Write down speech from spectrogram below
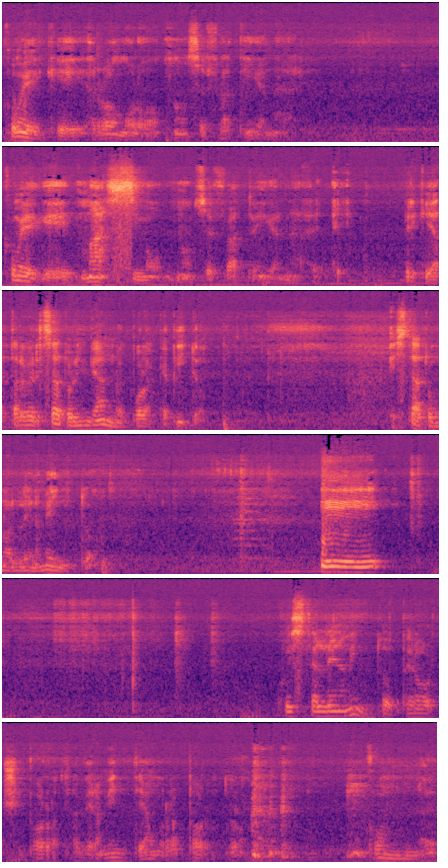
Com'è che Romolo non si è fatto ingannare? Com'è che Massimo non si è fatto ingannare? Eh, perché ha attraversato l'inganno e poi l'ha capito è stato un allenamento. E questo allenamento però ci porta veramente a un rapporto con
